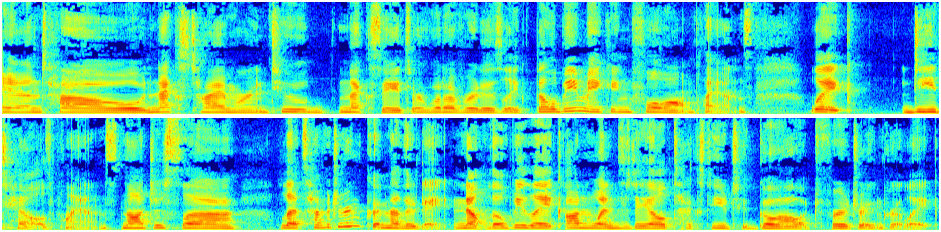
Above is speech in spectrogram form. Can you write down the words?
and how next time or in two next dates or whatever it is, like they'll be making full on plans, like detailed plans, not just uh let's have a drink another day. No, they'll be like on Wednesday I'll text you to go out for a drink or like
